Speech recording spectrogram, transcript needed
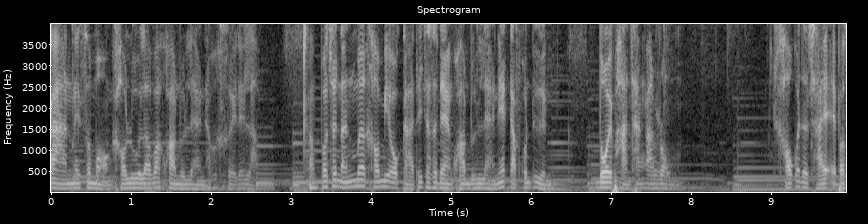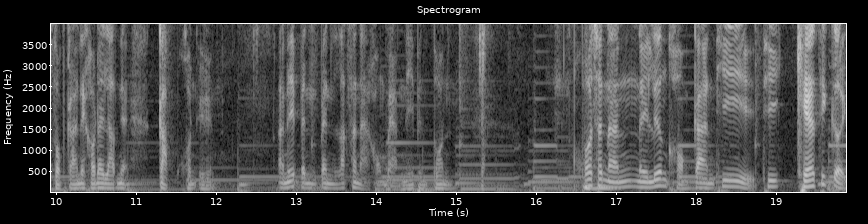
การณ์ในสมองเขารู้แล้วว่าความรุนแรงที่เขาเคยได้รับครับเพราะฉะนั้นเมื่อเขามีโอกาสที่จะแสดงความรุนแรงเนี้ยกับคนอื่น โดยผ่านทางอารมณ์ เขาก็จะใช้ไอ้ประสบการณ์ที่เขาได้รับเนี่ยกับคนอื่น อันนี้เป็นเป็นลักษณะของแบบนี้เป็นต้น เพราะฉะนั้นในเรื่องของการที่ที่เคสที่เกิด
